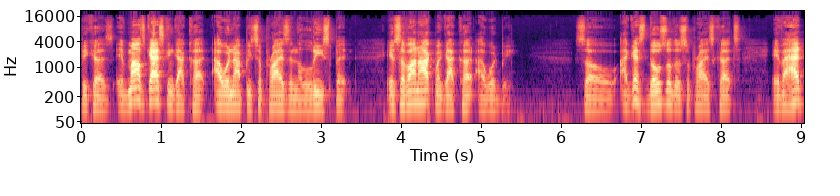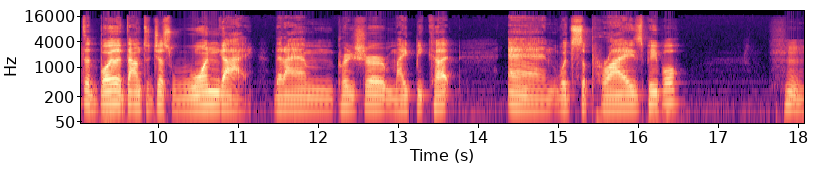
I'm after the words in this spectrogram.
Because if Myles Gaskin got cut, I would not be surprised in the least bit. If Salvon Ahmed got cut, I would be. So I guess those are the surprise cuts. If I had to boil it down to just one guy that I am pretty sure might be cut and would surprise people, hmm,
